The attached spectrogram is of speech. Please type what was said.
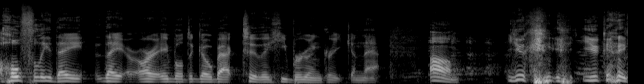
Hopefully, they, they are able to go back to the Hebrew and Greek and that. Um, you, can, you, can,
